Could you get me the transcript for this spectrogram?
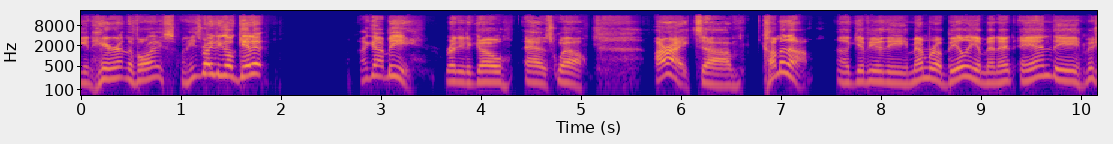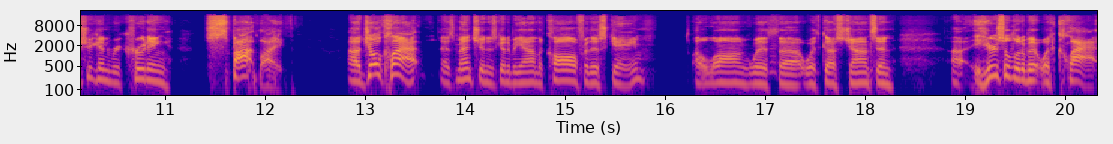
can hear it in the voice. When he's ready to go get it, I got me ready to go as well. All right, um, coming up, I'll give you the memorabilia minute and the Michigan recruiting spotlight. Uh, Joe Klatt as mentioned, is going to be on the call for this game, along with uh, with Gus Johnson. Uh, here's a little bit what Klatt,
